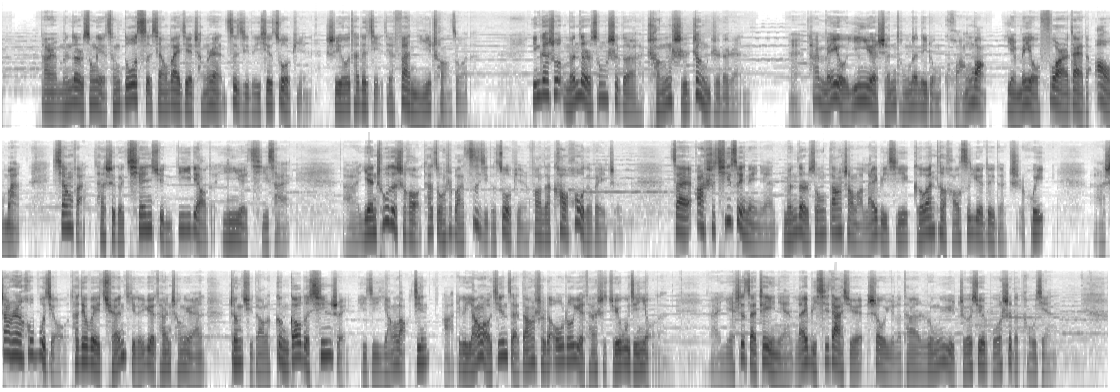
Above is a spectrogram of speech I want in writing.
当然，门德尔松也曾多次向外界承认自己的一些作品是由他的姐姐范妮创作的。应该说，门德尔松是个诚实正直的人，哎，他没有音乐神童的那种狂妄。也没有富二代的傲慢，相反，他是个谦逊低调的音乐奇才。啊，演出的时候，他总是把自己的作品放在靠后的位置。在二十七岁那年，门德尔松当上了莱比锡格万特豪斯乐队的指挥。啊，上任后不久，他就为全体的乐团成员争取到了更高的薪水以及养老金。啊，这个养老金在当时的欧洲乐坛是绝无仅有的。啊，也是在这一年，莱比锡大学授予了他荣誉哲学博士的头衔。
